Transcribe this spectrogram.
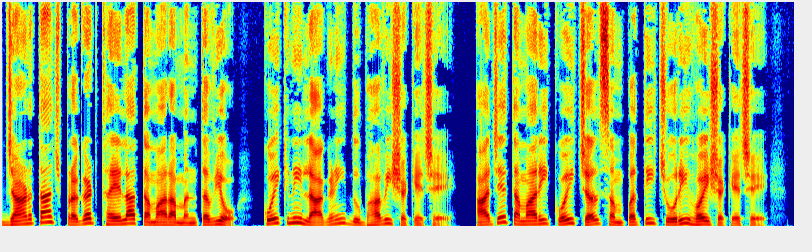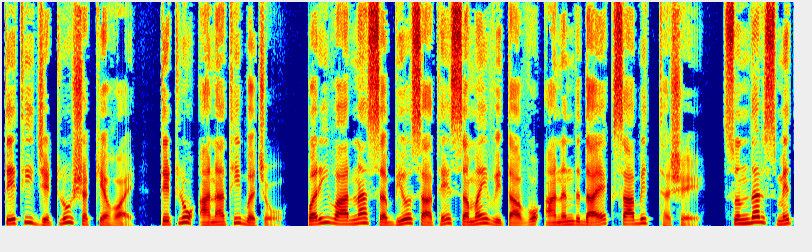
જાણતા જ પ્રગટ થયેલા તમારા મંતવ્યો કોઈકની લાગણી દુભાવી શકે છે. આજે તમારી કોઈ ચલ સંપત્તિ ચોરી હોઈ શકે છે. તેથી જેટલું શક્ય હોય, તેટલું આનાથી બચો. પરિવારના સભ્યો સાથે સમય વિતાવવો આનંદદાયક સાબિત થશે. સુંદર સ્મિત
